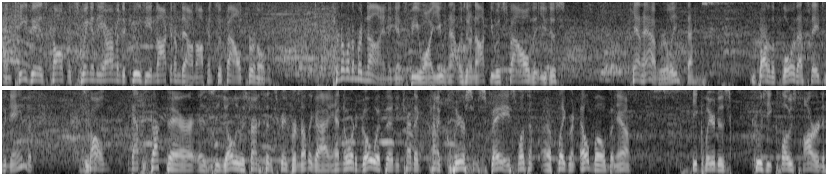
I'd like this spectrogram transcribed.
And TJ is called for swinging the arm into Kuhse and knocking him down. Offensive foul, turnover. Turnover number nine against BYU, and that was an innocuous foul that you just can't have, really. That part of the floor, that stage of the game, but it's called. got stuck there as Yoli was trying to set a screen for another guy. He had nowhere to go with it. He tried to kind of clear some space. Wasn't a flagrant elbow, but yeah, he cleared as Kuhse closed hard.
